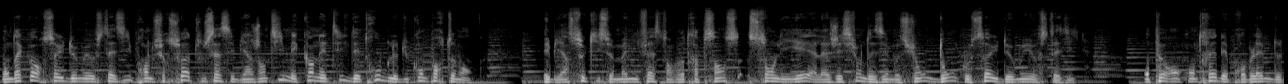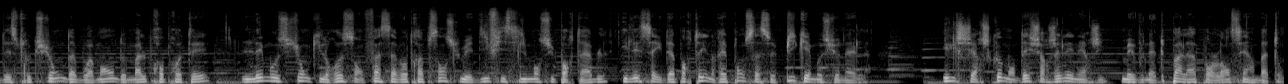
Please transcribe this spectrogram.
Bon d'accord, seuil d'homéostasie, prendre sur soi, tout ça c'est bien gentil, mais qu'en est-il des troubles du comportement? Eh bien ceux qui se manifestent en votre absence sont liés à la gestion des émotions, donc au seuil d'homéostasie. On peut rencontrer des problèmes de destruction, d'aboiement, de malpropreté. L'émotion qu'il ressent face à votre absence lui est difficilement supportable. Il essaye d'apporter une réponse à ce pic émotionnel. Il cherche comment décharger l'énergie, mais vous n'êtes pas là pour lancer un bâton.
